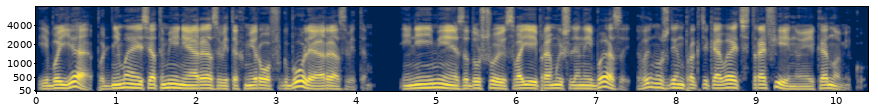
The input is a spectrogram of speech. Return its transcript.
ибо я, поднимаясь от менее развитых миров к более развитым, и не имея за душой своей промышленной базы, вынужден практиковать трофейную экономику.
